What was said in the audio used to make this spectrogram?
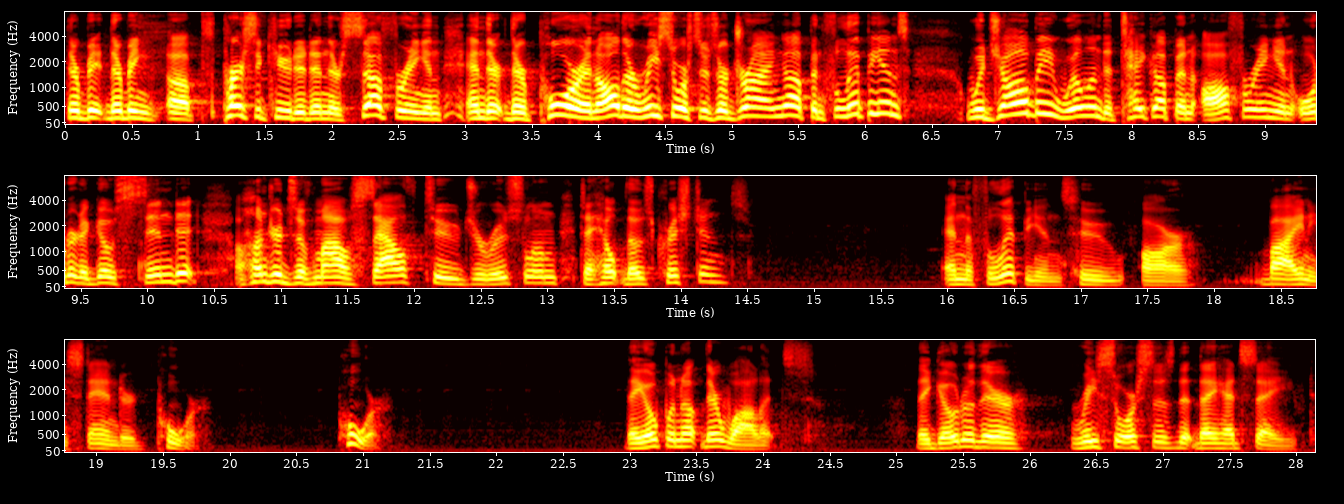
they're, be, they're being uh, persecuted and they're suffering and, and they're, they're poor and all their resources are drying up. And Philippians, would y'all be willing to take up an offering in order to go send it hundreds of miles south to Jerusalem to help those Christians? And the Philippians, who are by any standard poor, poor, they open up their wallets, they go to their resources that they had saved,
